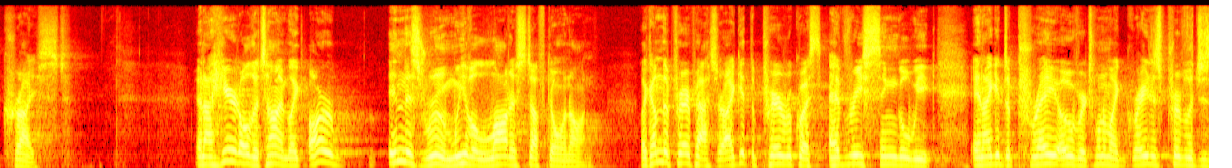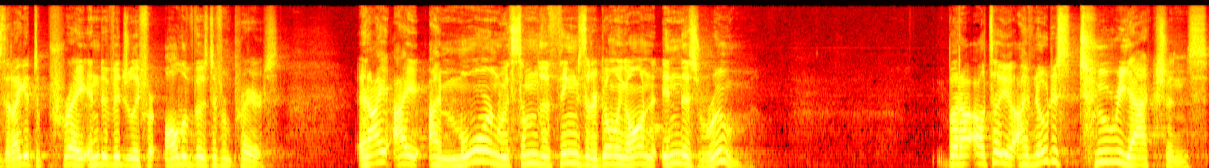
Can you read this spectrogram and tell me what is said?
Christ? And I hear it all the time. Like, our, in this room, we have a lot of stuff going on. Like, I'm the prayer pastor. I get the prayer requests every single week, and I get to pray over. It's one of my greatest privileges that I get to pray individually for all of those different prayers. And I, I, I mourn with some of the things that are going on in this room. But I'll tell you, I've noticed two reactions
